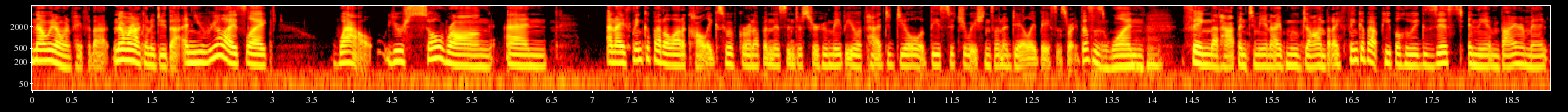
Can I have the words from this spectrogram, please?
no, we don't want to pay for that. No, we're not going to do that. And you realize like wow, you're so wrong. And and I think about a lot of colleagues who have grown up in this industry who maybe have had to deal with these situations on a daily basis, right? This is one mm-hmm. thing that happened to me and I've moved on, but I think about people who exist in the environment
